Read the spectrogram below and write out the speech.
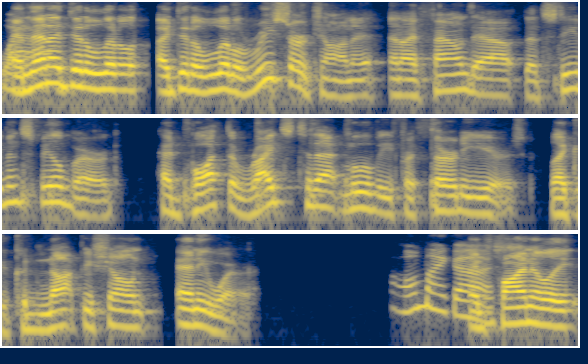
Wow. And then I did a little I did a little research on it and I found out that Steven Spielberg had bought the rights to that movie for 30 years. Like it could not be shown anywhere. Oh my gosh. And finally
